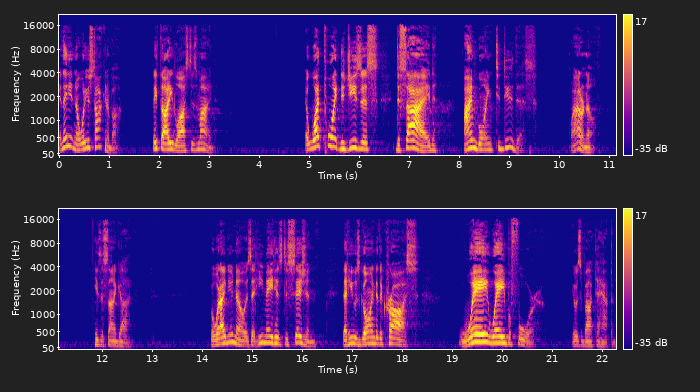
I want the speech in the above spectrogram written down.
And they didn't know what he was talking about. They thought he'd lost his mind. At what point did Jesus decide, I'm going to do this? Well, I don't know. He's the Son of God. But what I do know is that he made his decision that he was going to the cross way, way before it was about to happen.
